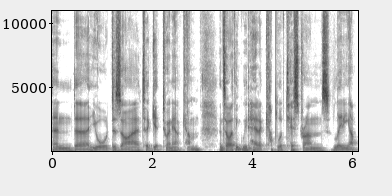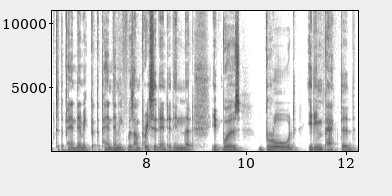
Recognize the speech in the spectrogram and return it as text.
and uh, your desire to get to an outcome. And so I think we'd had a couple of test runs leading up to the pandemic, but the pandemic was unprecedented in that it was broad, it impacted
